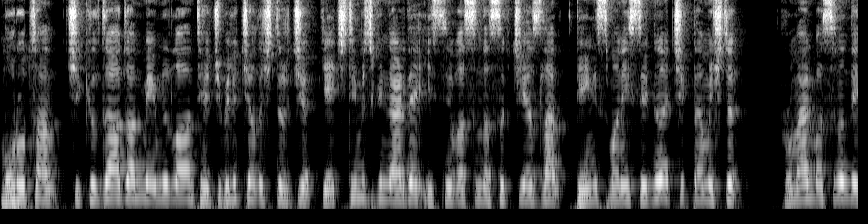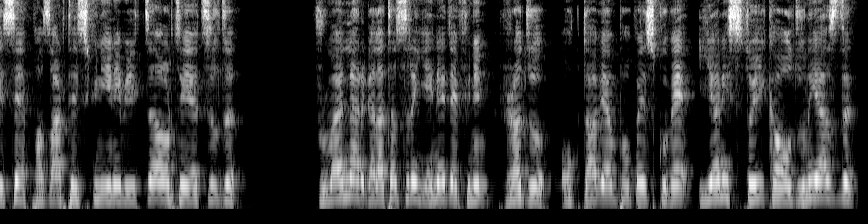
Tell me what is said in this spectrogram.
Morutan, Çıkıldağ'dan memnun olan tecrübeli çalıştırıcı, geçtiğimiz günlerde ismi basında sıkça yazılan Denisman'ı istediğini açıklamıştı. Rumen basınında ise pazartesi günü yeni bir iddia ortaya atıldı. Rumenler Galatasaray'ın yeni hedefinin Radu, Octavian Popescu ve Ianis Stoica olduğunu yazdı.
